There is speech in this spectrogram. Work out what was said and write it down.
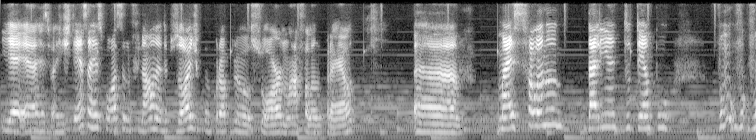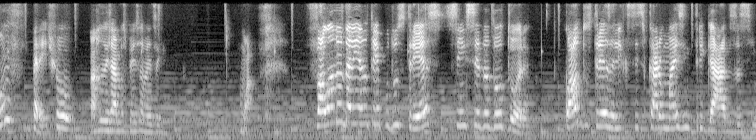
E é, é, a gente tem essa resposta no final né, do episódio, com o próprio Swarm lá falando para ela. Uh, mas falando da linha do tempo. Vamos, vamos. Peraí, deixa eu arranjar meus pensamentos aqui. Vamos lá. Falando da linha do tempo dos três, sem ser da doutora qual dos três ali que vocês ficaram mais intrigados, assim?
